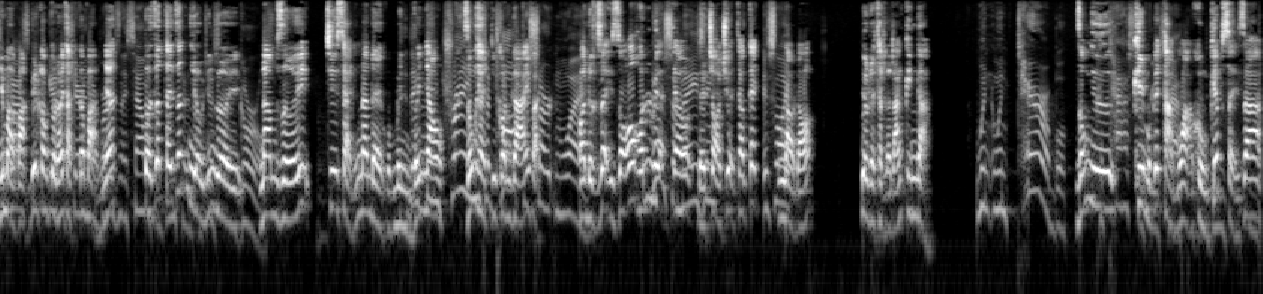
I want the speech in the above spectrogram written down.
Nhưng mà bạn biết không, tôi nói thật các bạn nhé. Tôi rất thấy rất nhiều những người nam giới chia sẻ những nan đề của mình với nhau giống hệt như con gái vậy. Và được dạy dỗ, huấn luyện theo để trò chuyện theo cách nào đó. Điều này thật là đáng kinh ngạc. Giống như khi một cái thảm họa khủng khiếp xảy ra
